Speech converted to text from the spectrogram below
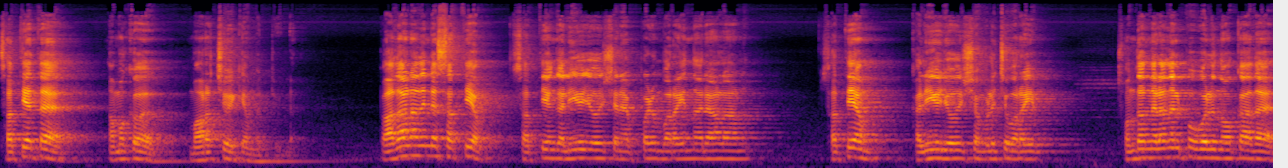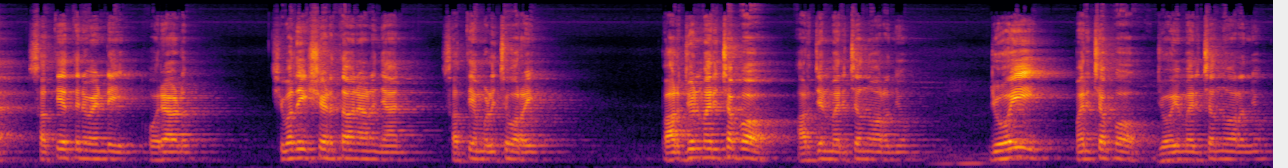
സത്യത്തെ നമുക്ക് മറച്ചു വയ്ക്കാൻ പറ്റില്ല. അപ്പം അതാണ് അതിന്റെ സത്യം. സത്യം കലിയ ജ്യോതിഷൻ എപ്പോഴും പറയുന്ന ഒരാളാണ്. സത്യം കലിയ ജ്യോതിഷം വിളിച്ചു പറയും. സ്വന്തം നിലനിൽപ്പ് പോലും നോക്കാതെ സത്യത്തിന് വേണ്ടി പോരാടും. ശിവദീക്ഷ എടുത്തവനാണ് ഞാൻ സത്യം വിളിച്ചു പറയും. അർജുൻ മരിച്ചപ്പോൾ അർജുൻ മരിച്ചെന്ന് പറഞ്ഞു. ജോയി മരിച്ചപ്പോൾ ജോയി മരിച്ചെന്ന് പറഞ്ഞു.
